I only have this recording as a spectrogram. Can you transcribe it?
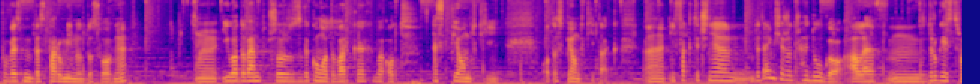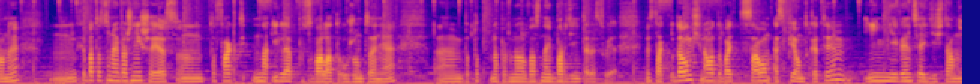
powiedzmy bez paru minut dosłownie. E, i ładowałem to przez zwykłą ładowarkę chyba od S5. Od S5, tak. E, I faktycznie wydaje mi się, że trochę długo, ale mm, z drugiej strony mm, chyba to co najważniejsze jest mm, to fakt na ile pozwala to urządzenie, bo to na pewno Was najbardziej interesuje. Więc tak, udało mi się naładować całą S5 tym i mniej więcej gdzieś tam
